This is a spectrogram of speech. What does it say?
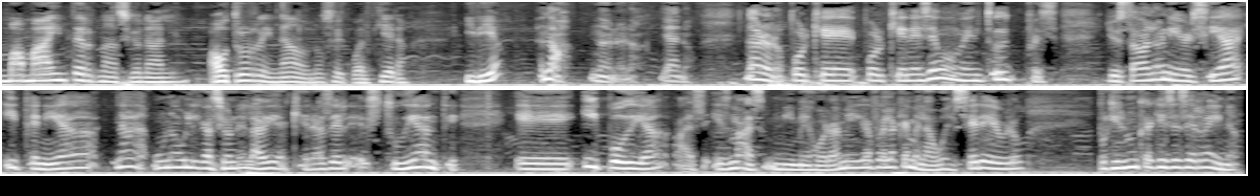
Mamá Internacional, a otro reinado, no sé, cualquiera, ¿iría? No, no, no, no, ya no. No, no, no, porque, porque en ese momento, pues, yo estaba en la universidad y tenía, nada, una obligación en la vida, que era ser estudiante. Eh, y podía, es más, mi mejor amiga fue la que me lavó el cerebro porque yo nunca quise ser reina,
